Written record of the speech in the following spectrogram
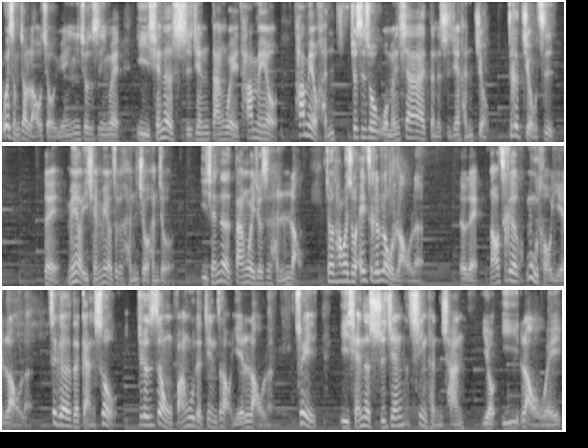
为什么叫老酒？原因就是因为以前的时间单位它没有它没有很，就是说我们现在等的时间很久，这个酒字，对，没有以前没有这个很久很久，以前的单位就是很老，就他会说，哎，这个肉老了，对不对？然后这个木头也老了，这个的感受。就是这种房屋的建造也老了，所以以前的时间性很长，有以老为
